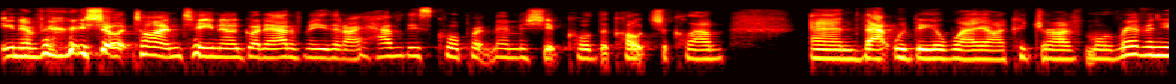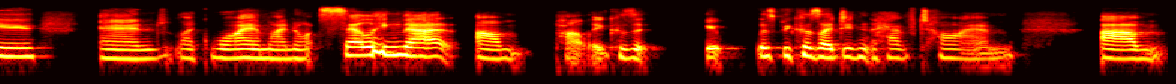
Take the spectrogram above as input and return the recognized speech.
in a very short time, Tina got out of me that I have this corporate membership called the Culture Club. And that would be a way I could drive more revenue. And like, why am I not selling that? Um, partly because it it was because I didn't have time. Um,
